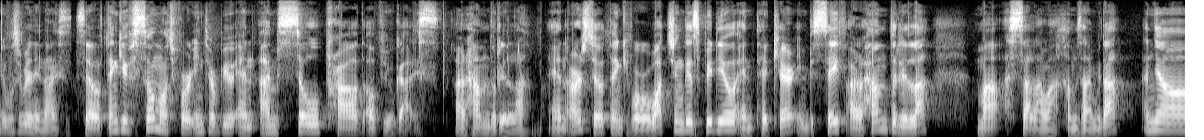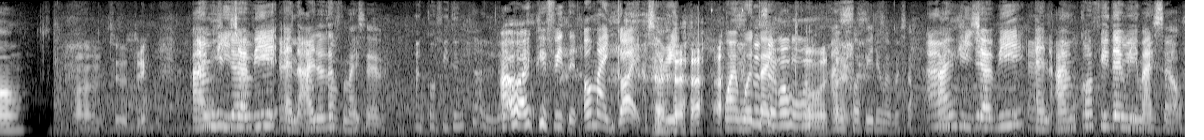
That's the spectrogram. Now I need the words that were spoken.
it was really nice. So thank you so much for interview and I'm so proud of you guys. Alhamdulillah. And also thank you for watching this video and take care and be safe. Alhamdulillah. Ma salama. 감사합니다. 안녕. One, two, three. I'm hijabi and I love myself. I'm confident. Oh, I'm confident. Oh my god, sorry. One more time. One more One more I'm time. confident with myself. I'm I'm hijabi and I'm confident with myself.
